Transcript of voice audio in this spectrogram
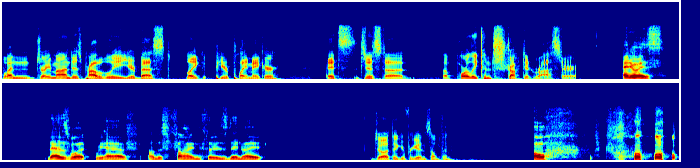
when Draymond is probably your best like pure playmaker, it's just a, a poorly constructed roster. Anyways, that is what we have on this fine Thursday night. Joe, I think you're forgetting something. Oh.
